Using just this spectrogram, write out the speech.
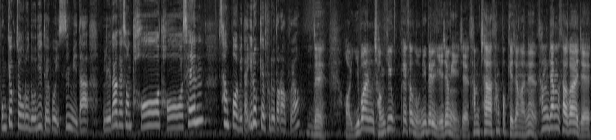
본격적으로 논의되고 있습니다. 일각에선 더 더 센 상법이다 이렇게 부르더라고요. 네. 어, 이번 정기국회에서 논의될 예정인 이제 3차 상법 개정안은 상장사가 이제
